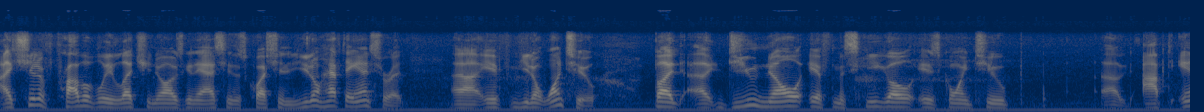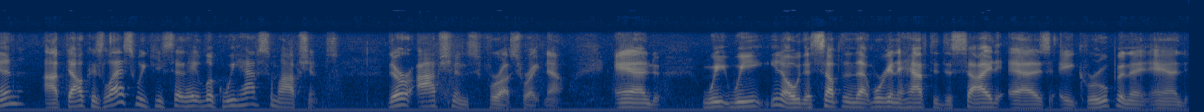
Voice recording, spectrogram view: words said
I should have probably let you know I was going to ask you this question. You don't have to answer it uh, if you don't want to. But uh, do you know if Muskego is going to uh, opt in, opt out? Because last week you said, hey, look, we have some options. There are options for us right now. And we, we you know, that's something that we're going to have to decide as a group. And, and,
